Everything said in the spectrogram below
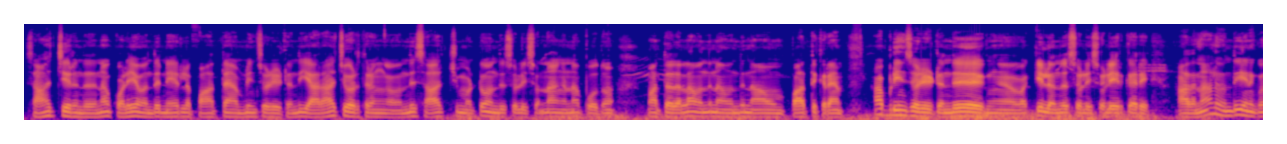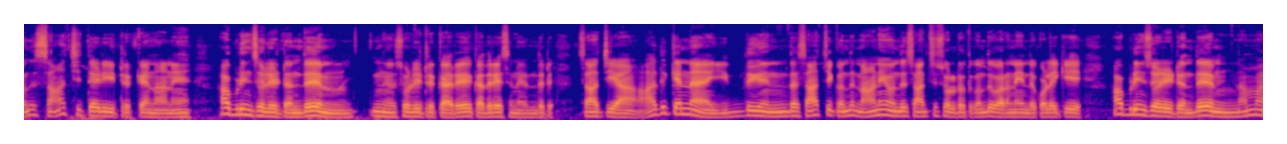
சாட்சி இருந்ததுன்னா கொலையை வந்து நேரில் பார்த்தேன் அப்படின்னு சொல்லிட்டு வந்து யாராச்சும் ஒருத்தருங்க வந்து சாட்சி மட்டும் வந்து சொல்லி சொன்னாங்கன்னா போதும். மற்றதெல்லாம் வந்து நான் வந்து நான் பார்த்துக்கிறேன் அப்படின்னு சொல்லிட்டு வந்து வக்கீல் வந்து சொல்லி சொல்லியிருக்காரு. அதனால் வந்து எனக்கு வந்து சாட்சி தேடிகிட்டு இருக்கேன் நான் அப்படின்னு சொல்லிட்டு வந்து சொல்லிகிட்ருக்காரு கதிரேசன் இருந்துட்டு. சாட்சியா? அதுக்கு என்ன? இது இந்த சாட்சிக்கு வந்து நானே வந்து சாட்சி சொல்கிறதுக்கு வந்து வரனே இந்த கொலைக்கு அப்படின்னு சொல்லிட்டு வந்து நம்ம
